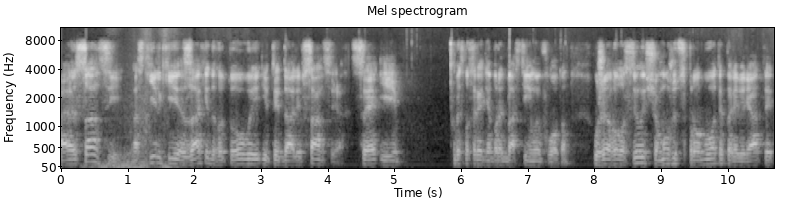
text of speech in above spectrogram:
Е, Санкції, наскільки Захід готовий іти далі в санкціях, це і безпосередня боротьба з тіньовим флотом. Уже оголосили, що можуть спробувати перевіряти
